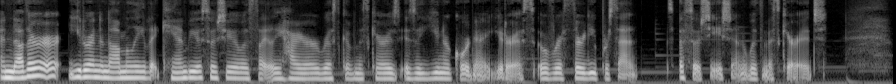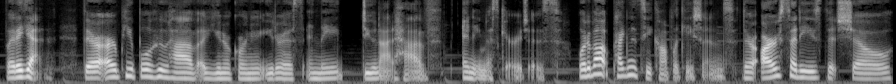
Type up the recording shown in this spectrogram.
Another uterine anomaly that can be associated with slightly higher risk of miscarriage is a unicornuate uterus, over 30% association with miscarriage. But again, there are people who have a unicornuate uterus and they do not have any miscarriages. What about pregnancy complications? There are studies that show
